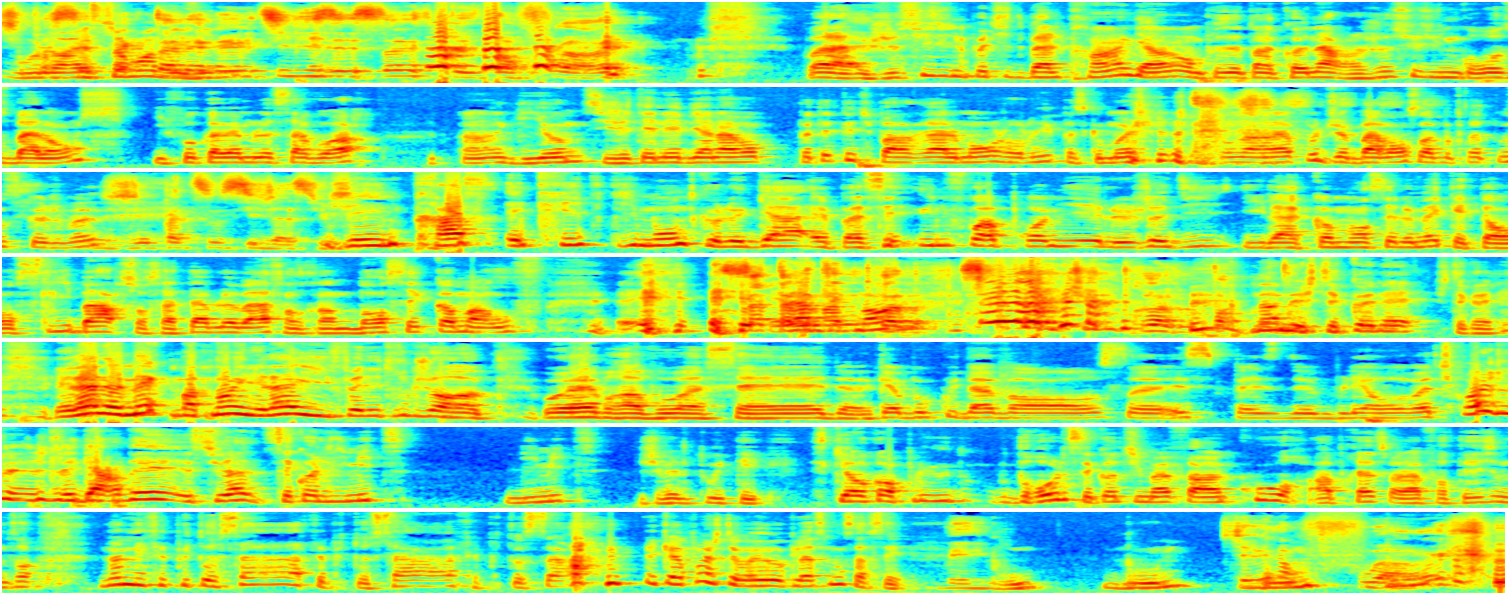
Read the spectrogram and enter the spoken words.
Je Vous l'aurez pas sûrement que t'allais deviné. réutiliser ça, espèce d'enfoiré. Voilà, je suis une petite baltringue, hein. En plus d'être un connard, je suis une grosse balance. Il faut quand même le savoir. Hein, Guillaume, si j'étais né bien avant, peut-être que tu parlerais allemand aujourd'hui, parce que moi, je, j'en ai rien à foutre, je balance à peu près tout ce que je veux. J'ai pas de soucis, j'assume. J'ai une trace écrite qui montre que le gars est passé une fois premier le jeudi. Il a commencé, le mec était en slibard sur sa table basse en train de danser comme un ouf. Et, Ça, et là maintenant, preuve. Ça, aucune preuve, par non mais je te connais, je te connais. Et là le mec maintenant il est là, il fait des trucs genre euh, ouais bravo à Ced, qui a beaucoup d'avance, euh, espèce de blaireau. Tu crois que je l'ai je l'ai gardé? Et celui-là c'est quoi limite? Limite, je vais le tweeter. Ce qui est encore plus drôle c'est quand tu m'as fait un cours après sur la fantaisie en me disant non mais fais plutôt ça, fais plutôt ça, fais plutôt ça. et qu'après je te voyais au classement ça faisait Mais boum boum. quel boum. enfoiré,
